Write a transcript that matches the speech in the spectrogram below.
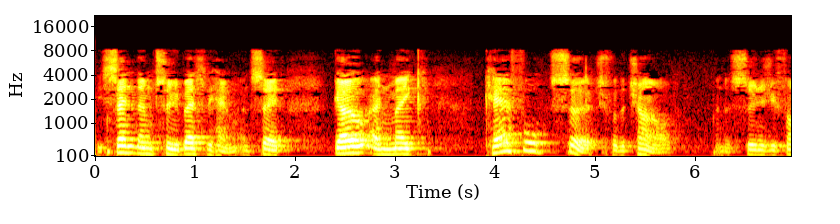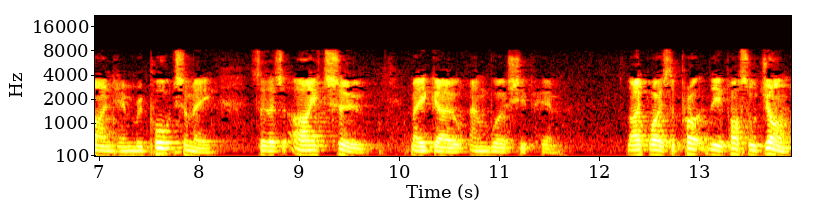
He sent them to Bethlehem and said, Go and make careful search for the child, and as soon as you find him, report to me, so that I too may go and worship him. Likewise, the, the Apostle John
